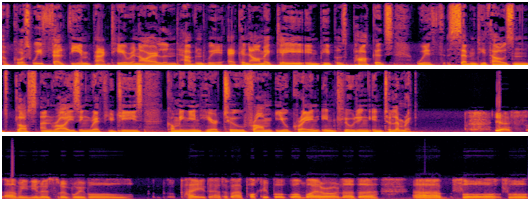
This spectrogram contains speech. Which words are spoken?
Of course, we've felt the impact here in Ireland, haven't we? Economically, in people's pockets, with 70,000 plus and rising refugees coming in here too from Ukraine, including into Limerick. Yes, I mean, you know, sort of we've all paid out of our pocketbook one way or another um, for for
